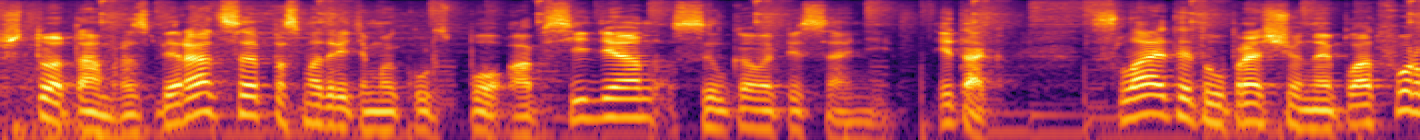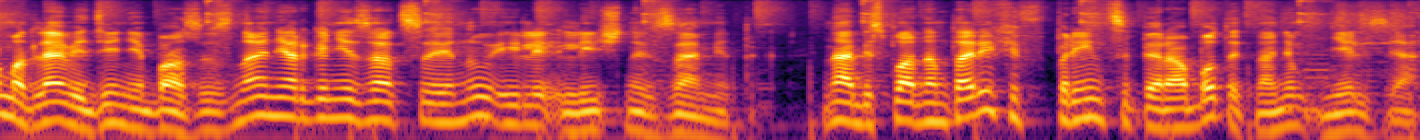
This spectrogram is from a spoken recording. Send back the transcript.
что там разбираться, посмотрите мой курс по Obsidian, ссылка в описании. Итак, слайд это упрощенная платформа для ведения базы знаний организации, ну или личных заметок. На бесплатном тарифе в принципе работать на нем нельзя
